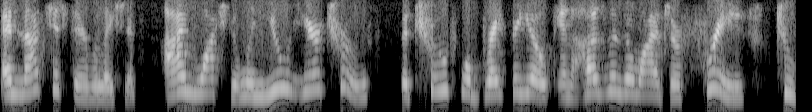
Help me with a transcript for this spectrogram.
and not just their relationship. I'm watching. When you hear truth, the truth will break the yoke, and husbands and wives are free to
